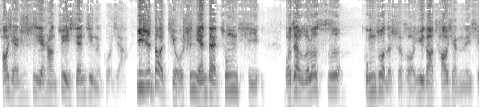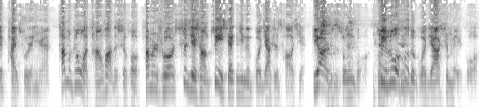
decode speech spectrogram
朝鲜是世界上最先进的国家。一直到九十年代中期，我在俄罗斯工作的时候，遇到朝鲜的那些派出人员，他们跟我谈话的时候，他们说世界上最先进的国家是朝鲜，第二是中国，最落后的国家是美国。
